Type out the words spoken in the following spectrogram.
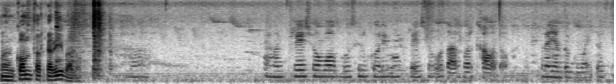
মানে কম তরকারি ভালো। এখন ফ্রেশ হব গোসল করিব ফ্রেশ হব তারপর খাওয়া দাওয়া। রায়ান তো ঘুমাইতেছে।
